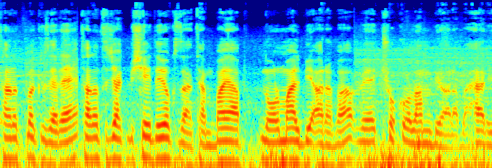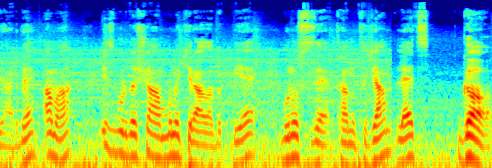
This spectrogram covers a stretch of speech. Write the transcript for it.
tanıtmak üzere. Tanıtacak bir şey de yok zaten. Bayağı normal bir araba ve çok olan bir araba her yerde. Ama biz burada şu an bunu kiraladık diye bunu size tanıtacağım. Let's go.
